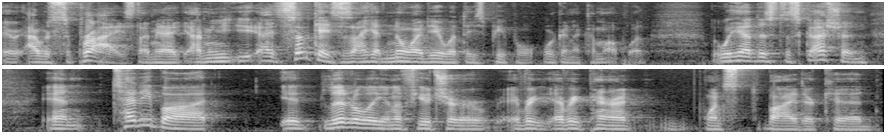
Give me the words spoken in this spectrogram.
I was surprised. I mean, I, I, mean, in some cases, I had no idea what these people were going to come up with. But we had this discussion, and TeddyBot, it literally in the future, every every parent wants to buy their kid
